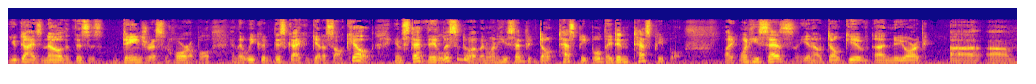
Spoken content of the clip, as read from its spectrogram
you guys know that this is dangerous and horrible, and that we could this guy could get us all killed. Instead, they listened to him, and when he said don't test people, they didn't test people. Like when he says, you know, don't give uh, New York uh, um,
